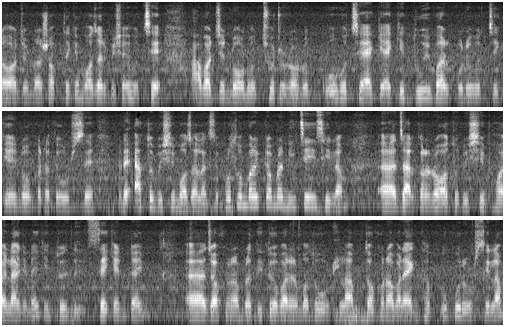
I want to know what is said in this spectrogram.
নেওয়ার জন্য। আর সব থেকে মজার বিষয় হচ্ছে আমার যে ননদ, ছোট ননদ, ও হচ্ছে একে একে দুইবার করে হচ্ছে গিয়ে নৌকাটাতে উঠছে। মানে এত বেশি মজা লাগছে। প্রথমবার একটু আমরা নিচেই ছিলাম যার কারণে অত বেশি ভয় লাগে না কিন্তু সেকেন্ড টাইম যখন আমরা দ্বিতীয়বারের মতো উঠলাম, তখন আবার এক ধাপ উপরে উঠছিলাম।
